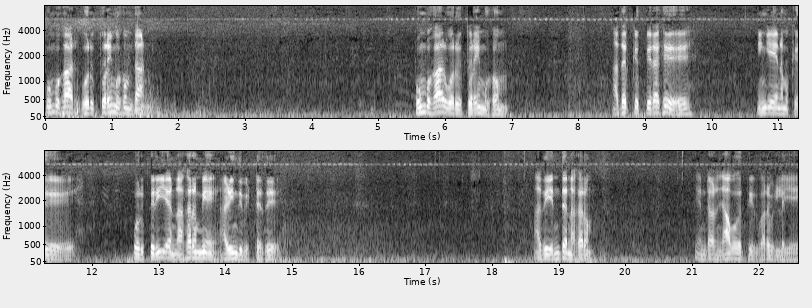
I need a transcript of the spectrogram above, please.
பூம்புகார் ஒரு துறைமுகம்தான். பூம்புகார் ஒரு துறைமுகம். அதற்கு பிறகு இங்கே நமக்கு ஒரு பெரிய நகரமே அழிந்து அது எந்த நகரம் என்றால் ஞாபகத்தில் வரவில்லையே.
